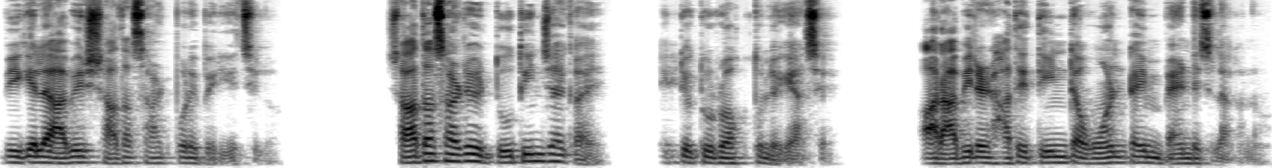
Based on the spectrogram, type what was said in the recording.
বিকেলে আবির সাদা শার্ট পরে বেরিয়েছিল। সাদা শার্টের দু তিন জায়গায় একটু একটু রক্ত লেগে আছে। আর আবিরের হাতে তিনটা ওয়ান টাইম ব্যান্ডেজ লাগানো।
